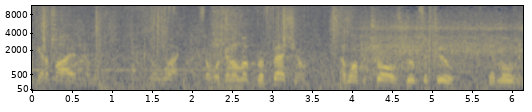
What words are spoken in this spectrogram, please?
You got a buyer coming in. So what? So we're gonna look professional. I want patrols, groups of two. Get moving.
